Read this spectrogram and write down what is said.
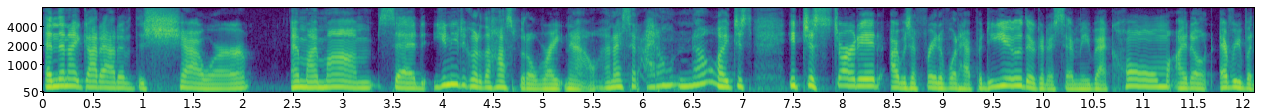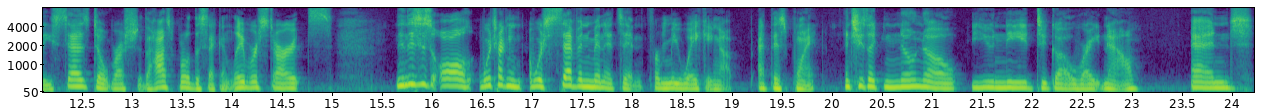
And then I got out of the shower and my mom said, "You need to go to the hospital right now." And I said, "I don't know. I just it just started. I was afraid of what happened to you. They're going to send me back home. I don't everybody says don't rush to the hospital the second labor starts." And this is all we're talking we're 7 minutes in from me waking up at this point. And she's like, "No, no, you need to go right now." And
